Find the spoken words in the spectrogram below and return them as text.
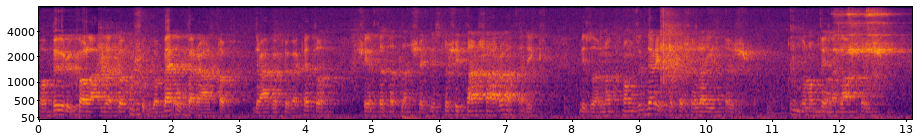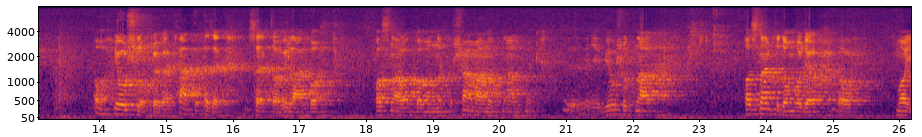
a bőrük alá, illetve a húsukba beoperáltak drága köveket a sértetetlenség biztosítására, hát elég bizarnak hangzik, de részletesen leírta, és gondolom tényleg látta is. A jóslókövek, hát ezek szerte a világban használatban vannak a sámánoknál, meg egyéb jósoknál. Azt nem tudom, hogy a, a mai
